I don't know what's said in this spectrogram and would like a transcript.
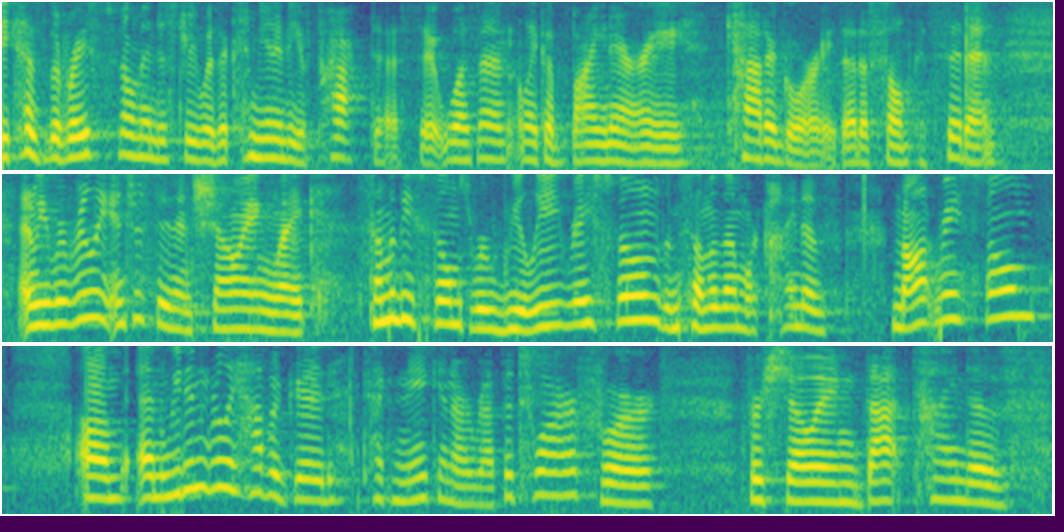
because the race film industry was a community of practice. It wasn't like a binary category that a film could sit in. And we were really interested in showing like some of these films were really race films and some of them were kind of not race films. Um, and we didn't really have a good technique in our repertoire for, for showing that kind of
